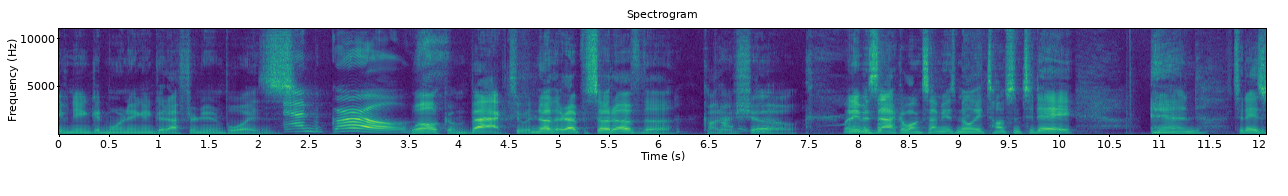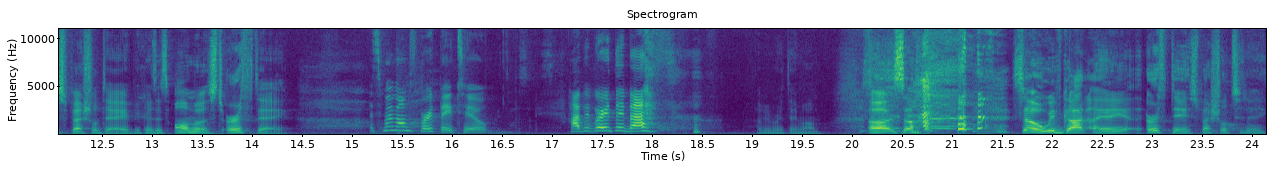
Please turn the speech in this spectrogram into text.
evening, good morning, and good afternoon, boys. And girls. Welcome back to another episode of the Cado Show. My name is Zach. Alongside me is Melanie Thompson today, and today is a special day because it's almost Earth Day. It's my mom's birthday too. Happy birthday, Beth. Happy birthday, mom. Uh, so, so we've got a Earth Day special today.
